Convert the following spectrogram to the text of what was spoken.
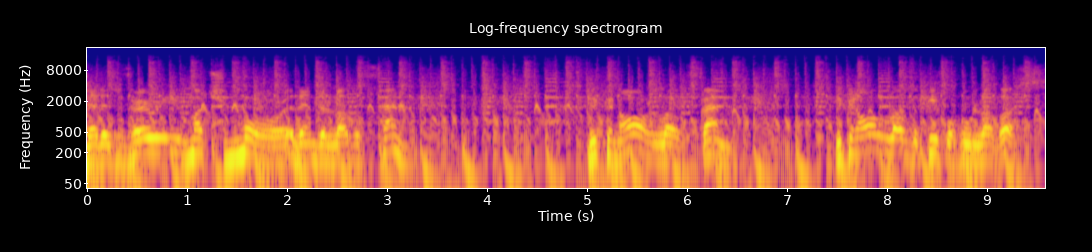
That is very much more than the love of family. We can all love family. We can all love the people who love us.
